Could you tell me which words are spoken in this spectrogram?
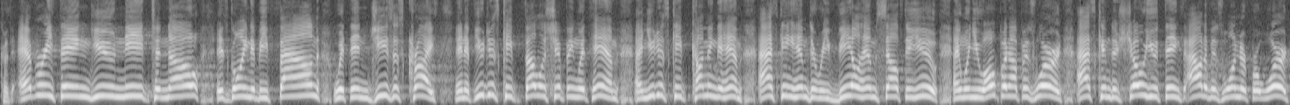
Because everything you need to know is going to be found within Jesus Christ. And if you just keep fellowshipping with Him and you just keep coming to Him, asking Him to reveal Himself to you, and when you open up His Word, ask Him to show you things out of His wonderful Word,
